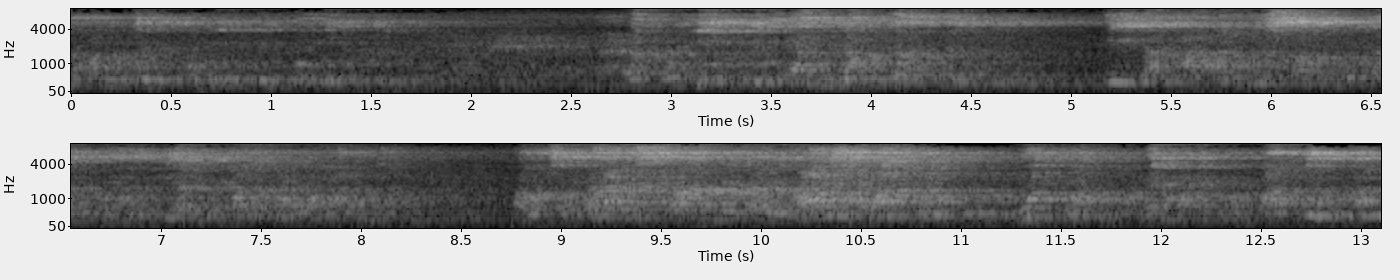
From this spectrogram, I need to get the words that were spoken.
Tuhan menjadi pemimpin-pemimpin. Dan pemimpin yang tidak ngerti tidak akan bisa memberikan pengertian kepada bawahannya. Kalau saudara sekarang dikali harus patuh, mutlak, memang kepatuhan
